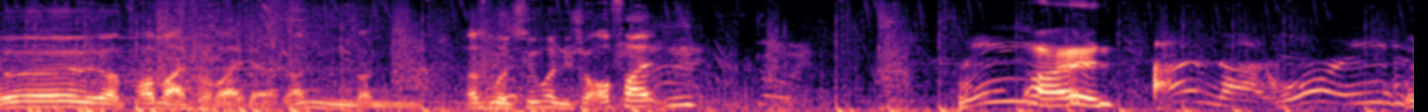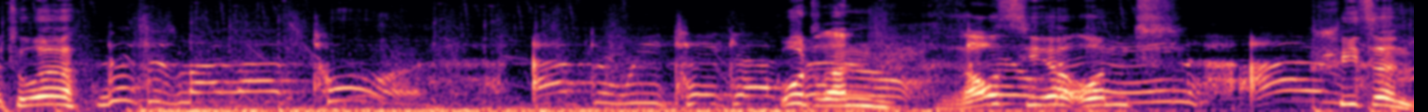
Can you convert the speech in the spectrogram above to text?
Äh, ja, fahren wir einfach weiter. Dann, dann lassen wir uns hier mal nicht aufhalten. Nein! I'm Gut, dann raus hier und schießen.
